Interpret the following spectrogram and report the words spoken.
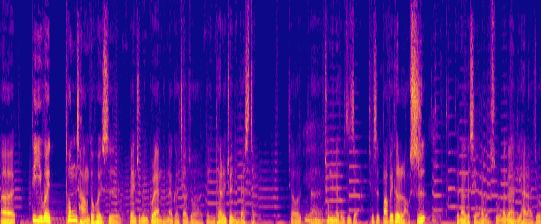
呃，第一位通常都会是 Benjamin Graham 的那个叫做 The Intelligent Investor，叫呃聪明的投资者，就是巴菲特的老师的那个写的那本书，那个很厉害了，就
